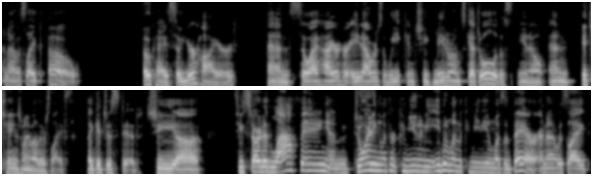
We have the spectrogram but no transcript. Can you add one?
And I was like, oh, okay. So you're hired. And so I hired her eight hours a week and she made her own schedule. It was, you know, and it changed my mother's life. Like it just did. She, uh, she started laughing and joining with her community, even when the comedian wasn't there. And I was like,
